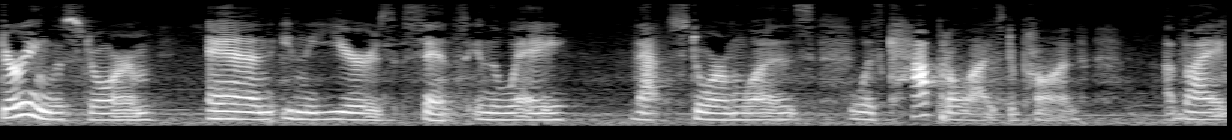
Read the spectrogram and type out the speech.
during the storm and in the years since, in the way that storm was was capitalized upon by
